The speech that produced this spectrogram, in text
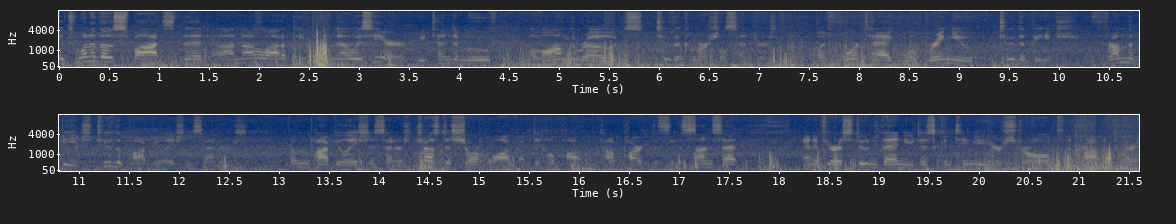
it's one of those spots that uh, not a lot of people know is here. We tend to move along the roads to the commercial centers, but Fortag will bring you to the beach, from the beach to the population centers, from the population centers, just a short walk up to Hilltop Park to see the sunset. And if you're a student then, you just continue your stroll to the promontory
